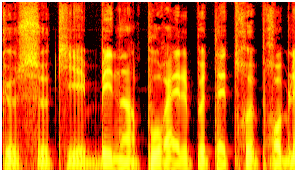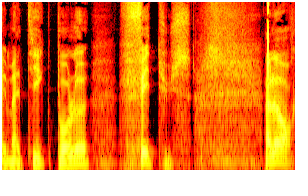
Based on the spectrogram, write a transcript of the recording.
que ce qui est bénin pour elle peut être problématique pour le fœtus. Alors,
